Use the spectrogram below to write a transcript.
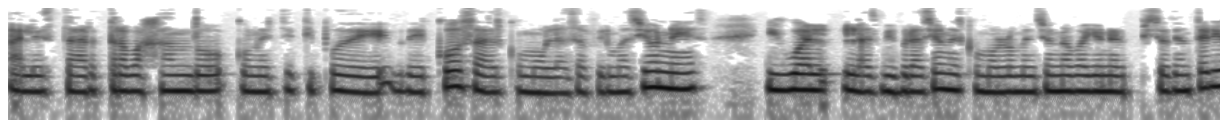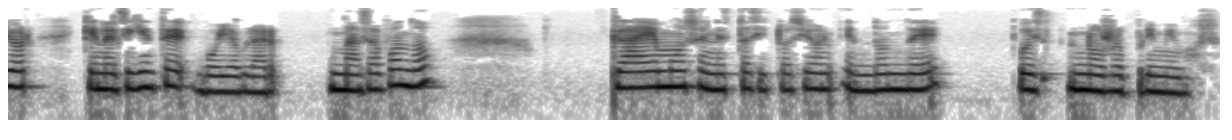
al estar trabajando con este tipo de, cosas como las afirmaciones, igual las vibraciones como lo mencionaba yo en el episodio anterior, que en el siguiente voy a hablar más a fondo, caemos en esta situación en donde pues nos reprimimos.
